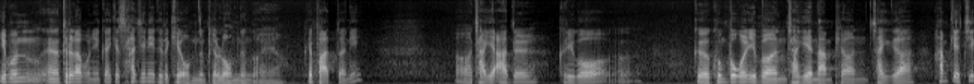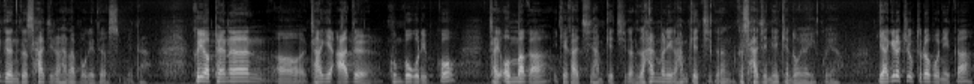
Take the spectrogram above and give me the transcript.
이분 들어가 보니까 이렇게 사진이 그렇게 없는 별로 없는 거예요. 그 봤더니 어, 자기 아들 그리고 그 군복을 입은 자기의 남편, 자기가 함께 찍은 그 사진을 하나 보게 되었습니다. 그 옆에는 어, 자기 아들 군복을 입고 자기 엄마가 이렇게 같이 함께 찍은 그 할머니가 함께 찍은 그 사진이 이렇게 놓여 있고요. 이야기를 쭉 들어보니까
